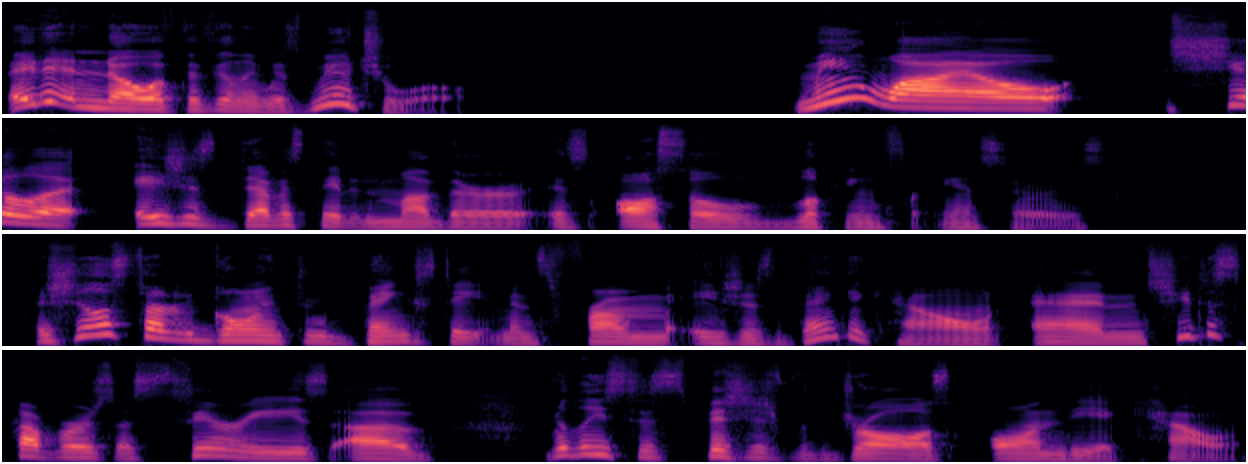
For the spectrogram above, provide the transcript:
They didn't know if the feeling was mutual. Meanwhile, Sheila, Asia's devastated mother, is also looking for answers. And Sheila started going through bank statements from Asia's bank account, and she discovers a series of really suspicious withdrawals on the account.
